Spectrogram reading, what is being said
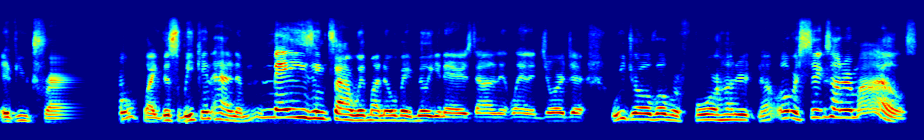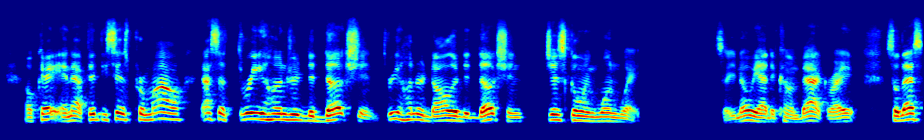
If you travel, like this weekend, I had an amazing time with my Novae millionaires down in Atlanta, Georgia. We drove over 400, no, over 600 miles. Okay. And at 50 cents per mile, that's a 300 deduction, $300 deduction just going one way. So you know we had to come back, right? So that's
